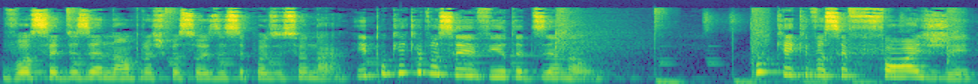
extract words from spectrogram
você dizer não para as pessoas e se posicionar. E por que, que você evita dizer não? Por que, que você foge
